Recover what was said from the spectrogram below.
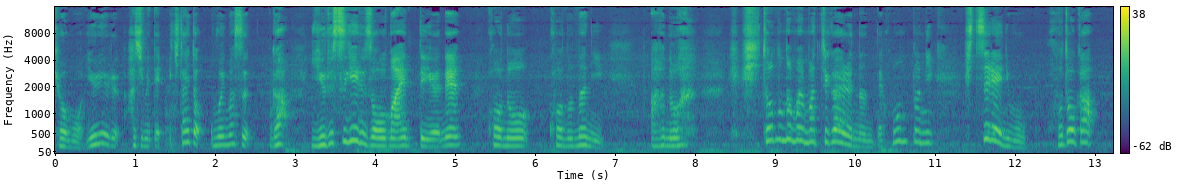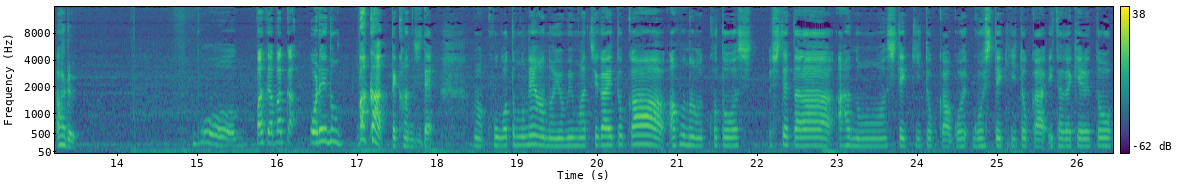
今日もゆるゆる始めていきたいと思いますがゆるすぎるぞお前っていうねこのこの何あの人の名前間違えるなんて本当に失礼にも程がある。もうバカバカ俺のバカって感じで、まあ、今後ともねあの読み間違いとかアホなことをしてたらあの指摘とかごご指摘とかいただけると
